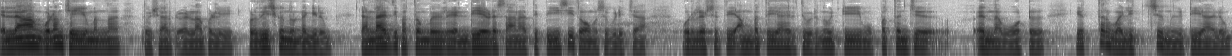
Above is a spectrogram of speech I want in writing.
എല്ലാം ഗുണം ചെയ്യുമെന്ന് തുഷാർ വെള്ളാപ്പള്ളി പ്രതീക്ഷിക്കുന്നുണ്ടെങ്കിലും രണ്ടായിരത്തി പത്തൊമ്പതിൽ എൻ ഡി എയുടെ സ്ഥാനാർത്ഥി പി സി തോമസ് പിടിച്ച ഒരു ലക്ഷത്തി അമ്പത്തി അയ്യായിരത്തി ഒരുന്നൂറ്റി മുപ്പത്തഞ്ച് എന്ന വോട്ട് എത്ര വലിച്ചു നീട്ടിയാലും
